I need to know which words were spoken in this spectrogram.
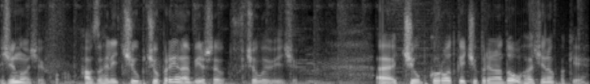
жіночих форм. А взагалі чуб чуприна більше в чоловічих. Е, Чуб короткий, чуприна довга чи навпаки?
